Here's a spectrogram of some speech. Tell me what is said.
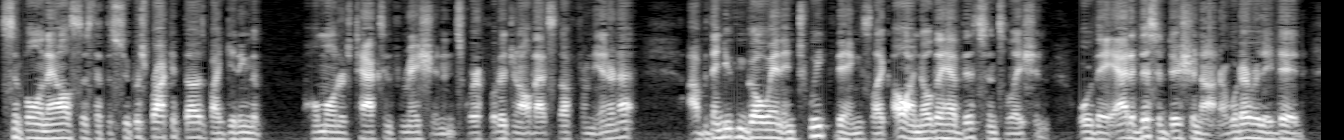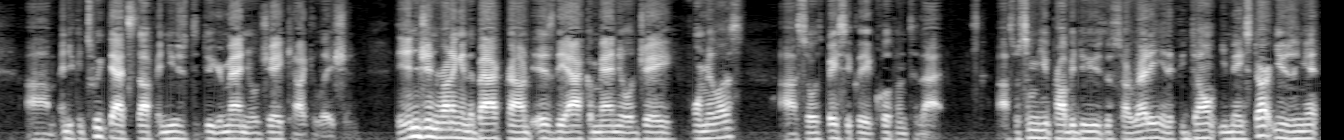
simple analysis that the Super Sprocket does by getting the homeowner's tax information and square footage and all that stuff from the internet. Uh, but then you can go in and tweak things like, oh, I know they have this insulation, or they added this addition on, or whatever they did. Um, and you can tweak that stuff and use it to do your manual J calculation. The engine running in the background is the ACCA manual J formulas, uh, so it's basically equivalent to that. Uh, so some of you probably do use this already, and if you don't, you may start using it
